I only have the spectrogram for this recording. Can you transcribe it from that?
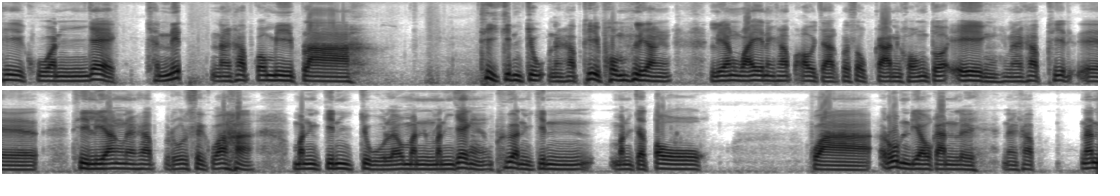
ที่ควรแยกชนิดนะครับ ก็มีปลา ที่กินจุนะครับที่ผมเลี้ยงเลี้ยงไว้นะครับ เอาจากประสบการณ์ของตัวเองนะครับที่เอ่อที่เลี้ยงนะครับ รู้สึกว่ามันกินจุแล้วมันมันแย่งเพื่อนกินมันจะโตกว่ารุ่นเดียวกันเลยนะครับ นั่น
